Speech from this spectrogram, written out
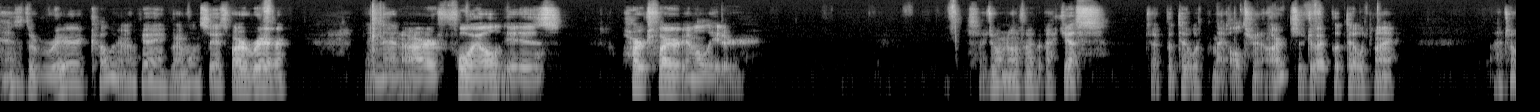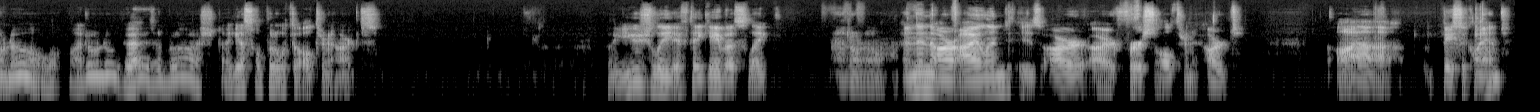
has the rare color. Okay, I won't say it's far rare. And then our foil is Heartfire Immolator. So I don't know if I, I guess do I put that with my alternate arts or do I put that with my... I don't know. I don't know, guys. I'm lost. I guess I'll put it with the alternate arts. But usually if they gave us like, I don't know. And then our island is our, our first alternate art uh, basic land.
